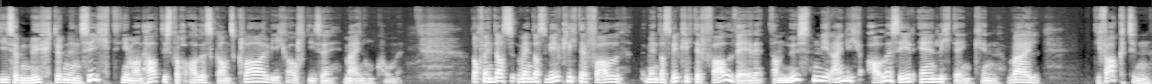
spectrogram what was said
dieser nüchternen Sicht, die man hat, ist doch alles ganz klar, wie ich auf diese Meinung komme. Doch wenn das, wenn das wirklich der Fall, wenn das wirklich der Fall wäre, dann müssten wir eigentlich alle sehr ähnlich denken, weil die Fakten,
